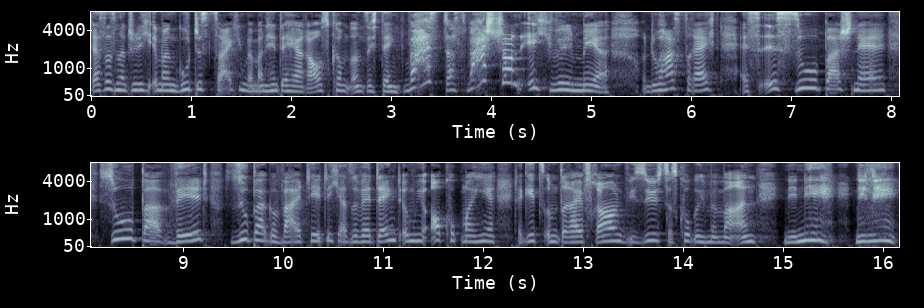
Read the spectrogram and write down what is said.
das ist natürlich immer ein gutes Zeichen, wenn man hinterher rauskommt und sich denkt, was, das war schon, ich will mehr. Und du hast recht, es ist super schnell, super wild, super gewalttätig. Also wer denkt irgendwie, oh, guck mal hier, da geht's um drei Frauen, wie süß, das gucke ich mir mal an. Nee, nee, nee, nee,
